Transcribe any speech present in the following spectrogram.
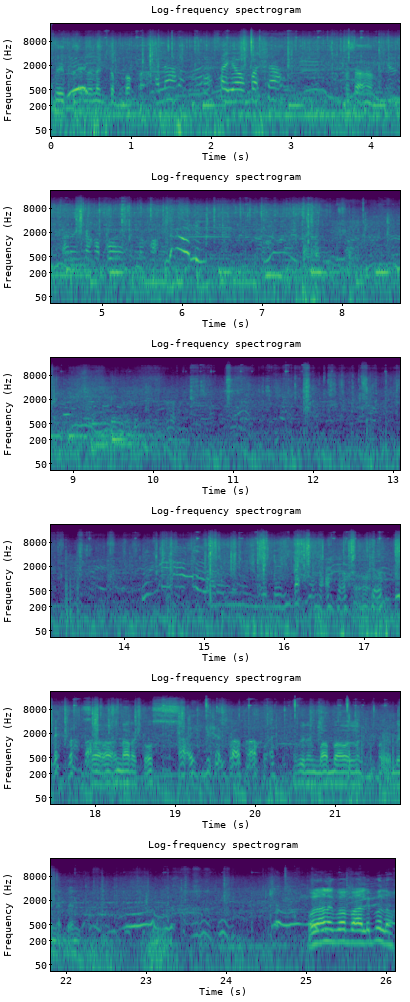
Dito sila nagtabak ah. Hala, nasayaw pa siya. Masaan? Aray nakapo. Naka... Pinagbabawal. Sa Narcos. Ay, pinagbabawal. Pinagbabawal ng kapag binibenta. Wala nagbabalibol oh.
